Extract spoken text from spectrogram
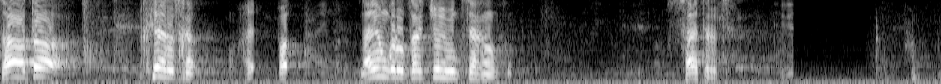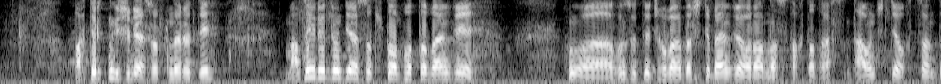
За одоо хэрэрлэх 83 загжуугийн мэд сайхан сайт хариул. Бат Эрдэнэ гишүүний асуултанд хариулъя. Малын эрүүл мэндийн асуудалтай холбоотой байнгын хүн сүдэж хуваагдах орчны байнгын орооноос тогтоод гарсан 5 жилийн хугацаанд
